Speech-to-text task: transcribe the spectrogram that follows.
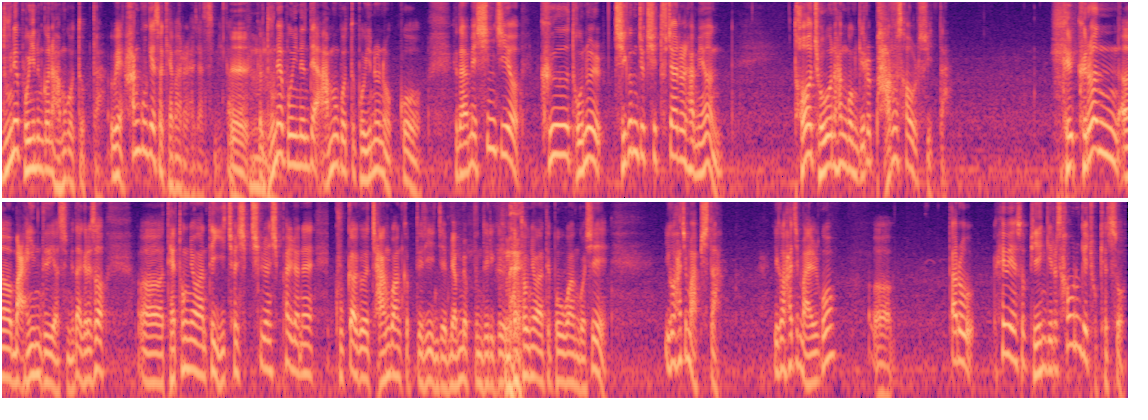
눈에 보이는 건 아무것도 없다. 왜 한국에서 개발을 하지 않습니까? 네. 그러니까 눈에 보이는데 아무것도 보이는 없고 그 다음에 심지어 그 돈을 지금 즉시 투자를 하면 더 좋은 항공기를 바로 사올 수 있다. 그, 그런 어, 마인드였습니다. 그래서 어, 대통령한테 2017년, 18년에 국가 그 장관급들이 이제 몇몇 분들이 그 네. 대통령한테 보고한 것이 이거 하지 맙시다. 이거 하지 말고 어, 따로 해외에서 비행기를 사오는 게 좋겠소.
